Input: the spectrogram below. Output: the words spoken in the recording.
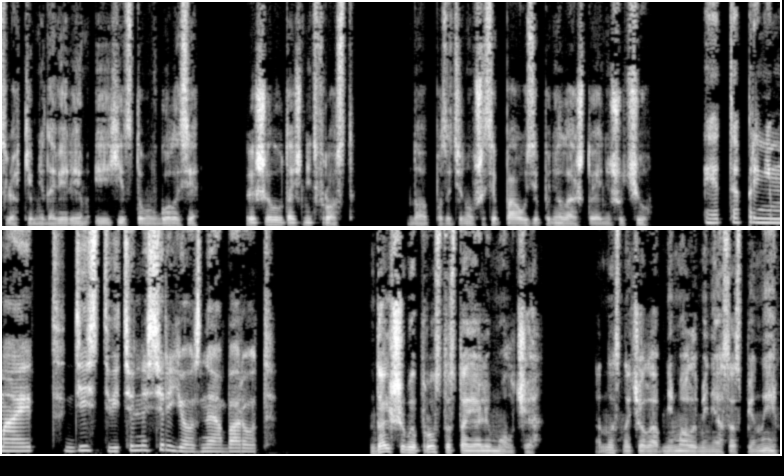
С легким недоверием и ехидством в голосе решила уточнить Фрост, но по затянувшейся паузе поняла, что я не шучу. Это принимает действительно серьезный оборот. Дальше мы просто стояли молча. Она сначала обнимала меня со спины,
